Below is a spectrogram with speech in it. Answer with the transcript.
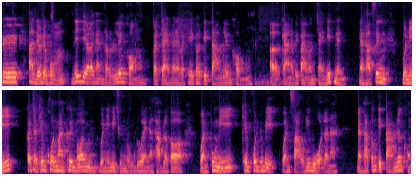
คืออะเดี๋ยวเดี๋ยวผมนิดเดียวแล้วกันสำหรับเรื่องของปัจจัยภายในประเทศก็ติดตามเรื่องของเอ่อการอภิปรายไม่วางใจนิดหนึ่งนะครับ ซึ่งวันนี้ก็จะเข้มข้นมากขึ้น เพราะว่าวันนี้มีชุมนุมด้วยนะครับ แล้วก็วันพรุ่งนี้เข้มข้นขึ้นไปอีกวันเสาร์นี่โหวตแล้วนะ นะครับต้องติดตามเรื่องของ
